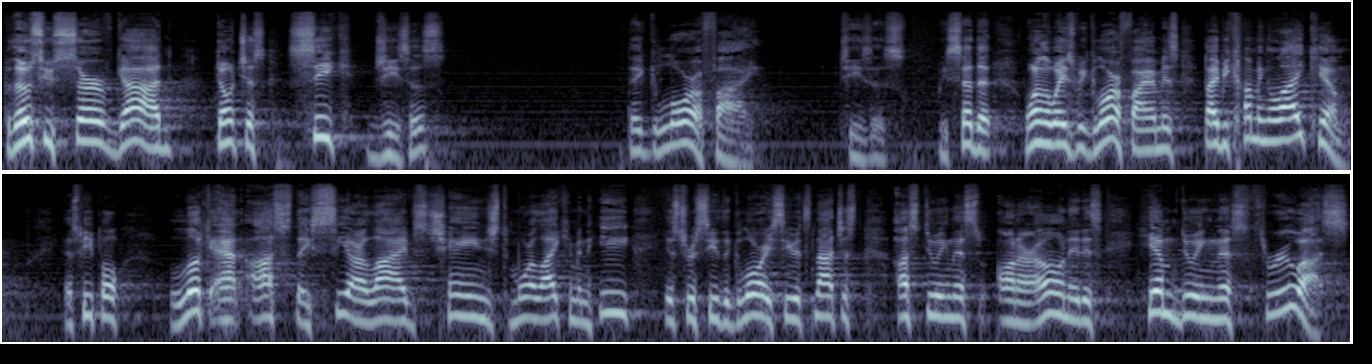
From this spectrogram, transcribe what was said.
But those who serve God don't just seek Jesus, they glorify Jesus. We said that one of the ways we glorify him is by becoming like him. As people look at us, they see our lives changed more like him, and he is to receive the glory. See, it's not just us doing this on our own, it is him doing this through us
